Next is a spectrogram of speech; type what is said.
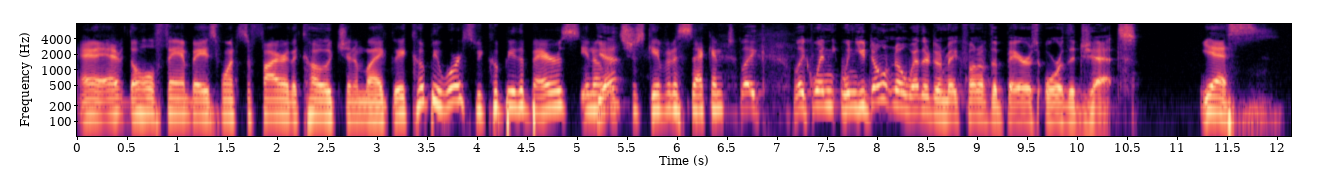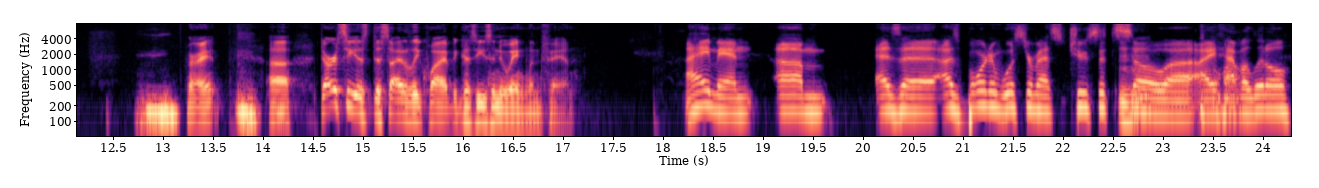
and uh, the whole fan base wants to fire the coach. And I'm like, it could be worse. We could be the Bears. You know, Yeah. let's just give it a second. Like like when when you don't know whether to make fun of the Bears or the Jets, Yes. right? Uh, Darcy is decidedly quiet because he's a New England fan. Hey, man. Um, as a, I was born in Worcester, Massachusetts, so uh, I have a little,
